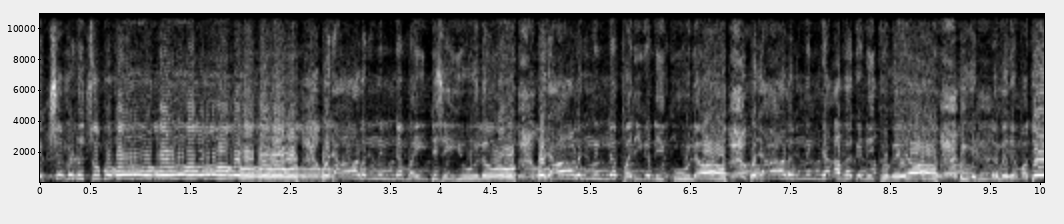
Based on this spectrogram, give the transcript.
രക്ഷപ്പെടുത്തുമോ ഒരാളും നിന്നെ മൈൻഡ് ചെയ്യൂലോ? ഒരാളും നിന്നെ പരിഗണിക്കൂല. ഒരാളും നിന്നെ അവഗണിക്കുകയാ. എല്ലാവരും അതോ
